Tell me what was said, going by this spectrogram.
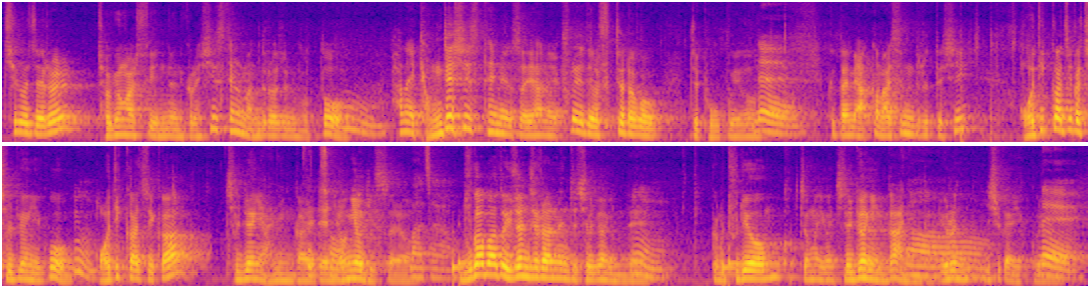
치료제를 적용할 수 있는 그런 시스템을 만들어주는 것도 음. 하나의 경제 시스템에서의 하나의 풀어야 될 숙제라고 이제 보고요. 네. 그 다음에 아까 말씀드렸듯이 어디까지가 질병이고 음. 어디까지가 질병이 아닌가에 대한 그쵸. 영역이 있어요. 맞아요. 누가 봐도 유전 질환은 이제 질병인데 음. 그럼 두려움, 걱정은 이건 질병인가 아닌가 아. 이런 이슈가 있고요. 네.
